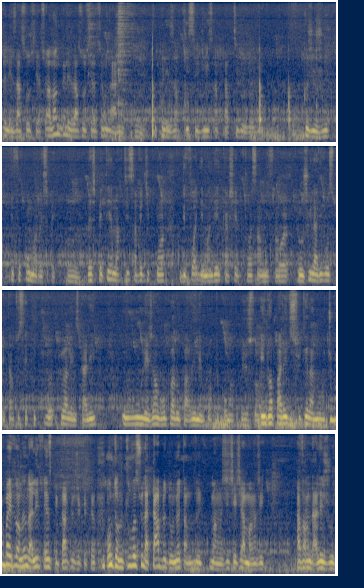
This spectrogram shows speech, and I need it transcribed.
que les associations, avant que les associations n'arrivent, il faut que les artistes se disent à partir d'aujourd'hui que je joue, il faut qu'on me respecte. Respecter un artiste, ça veut dire quoi? Des fois, demander un cachet de 300 000 francs. Ouais. Le jour il arrive au spectacle, tu sais que tu, tu vas l'installer où les gens ne vont pas le parler n'importe comment. Justement. Il doit pas aller discuter la nourriture. Tu ne peux pas être en train d'aller faire un spectacle chez quelqu'un. On te retrouve sur la table d'honneur en train de manger, chercher à manger avant d'aller jouer.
